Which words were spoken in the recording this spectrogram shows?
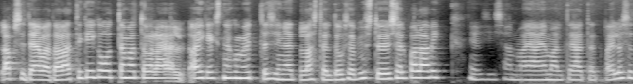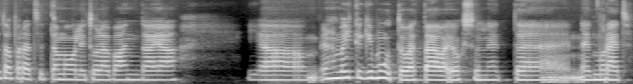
lapsed jäävad alati kõige ootamatul ajal haigeks, nagu ma ütlesin, et lastel tõuseb just öösel palavik ja siis on vaja emal teada, et palju seda paratsetamooli tuleb anda ja. ja noh, ikkagi muutuvad päeva jooksul need, need mured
